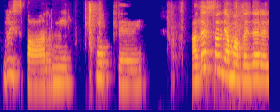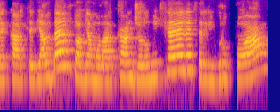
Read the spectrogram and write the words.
risparmi. Ok. Adesso andiamo a vedere le carte di Alberto. Abbiamo l'Arcangelo Michele per il gruppo A.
